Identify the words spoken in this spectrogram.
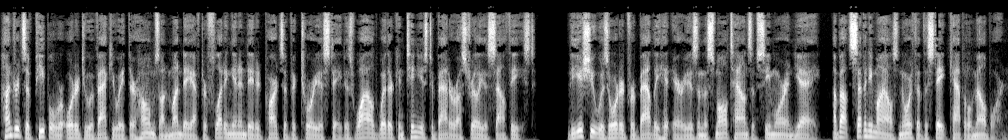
Hundreds of people were ordered to evacuate their homes on Monday after flooding inundated parts of Victoria State as wild weather continues to batter Australia's southeast. The issue was ordered for badly hit areas in the small towns of Seymour and Yea, about 70 miles north of the state capital Melbourne.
